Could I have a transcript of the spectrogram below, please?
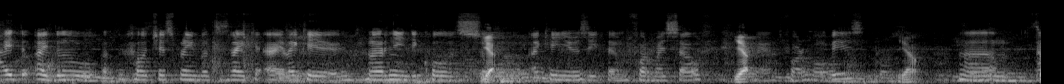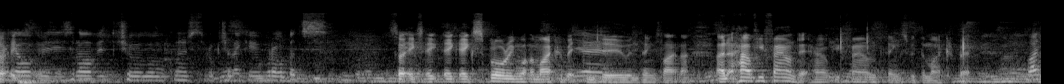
I, do, I don't know how to explain, but it's like I like uh, learning the codes, so Yeah. I can use it um, for myself. Yeah. And for hobbies. Yeah. Um, So I it's- always love to construct like uh, robots. So ex- ex- exploring what the microbit can do and things like that. And how have you found it? How have you found things with the microbit? What?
